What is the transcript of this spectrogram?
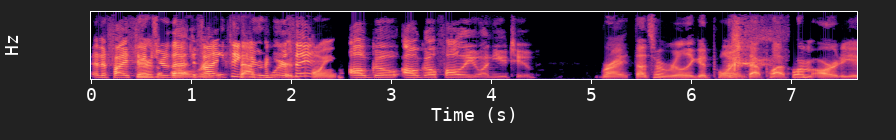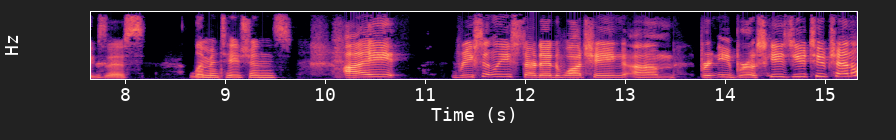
And if I think There's you're that, if I think that's you're worth it, Point. I'll go. I'll go follow you on YouTube. Right. That's a really good point. That platform already exists. Limitations. I recently started watching um Brittany Broski's YouTube channel,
